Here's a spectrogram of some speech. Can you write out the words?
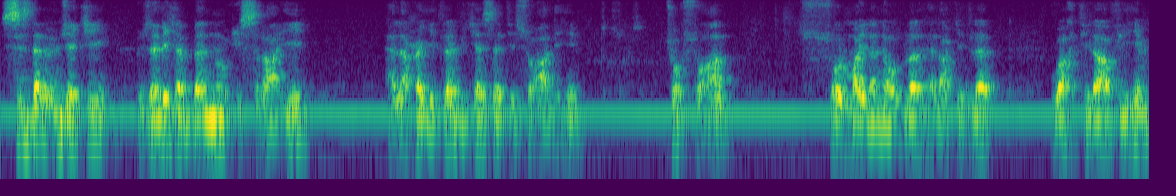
Sizden önceki özellikle Bennu İsrail helaka getirer bir kesreti sualihim. Çok sual sormayla ne oldular? Helak ettiler. Ve ihtilafihim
